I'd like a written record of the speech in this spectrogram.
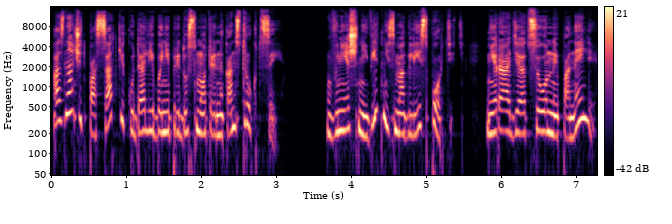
а значит, посадки куда-либо не предусмотрены конструкцией. Внешний вид не смогли испортить ни радиационные панели,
